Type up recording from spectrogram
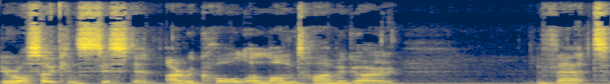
You're also consistent. I recall a long time ago that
